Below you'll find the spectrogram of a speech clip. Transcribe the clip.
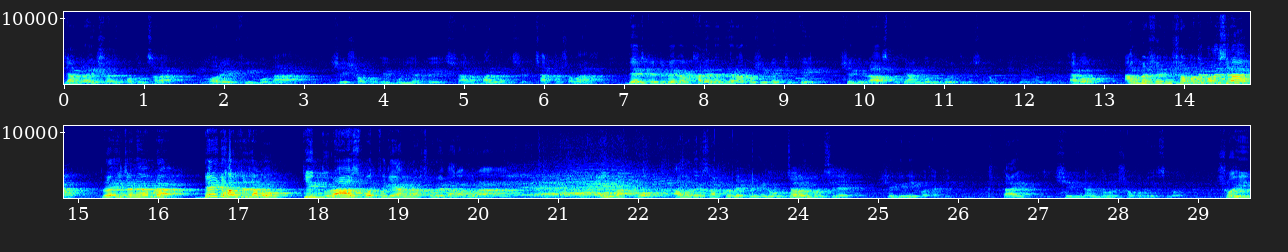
যে আমরা এরশাদের পতন ছাড়া ঘরে ফিরবো না। সেই শপথে বলিয়ান হয়ে সারা বাংলাদেশের ছাত্র সমাজ, দেশ নেত্রী বেগম খালেদা জিয়ার আপসী নেতৃত্বে সেদিন রাজপথে আন্দোলন গড়ে তুলেছিল। এবং আমরা সেদিন শপথে বলেছিলাম, প্রয়োজনে আমরা ডেড হাউসে যাব। কিন্তু রাজপথ থেকে আমরা সরে দাঁড়াবো না। এই বাক্য আমাদের ছাত্র নেতৃবৃন্দ উচ্চারণ করেছিলেন, সেদিন এই কথাটি। তাই সেদিন আন্দোলন সফল হয়েছিল। শহীদ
